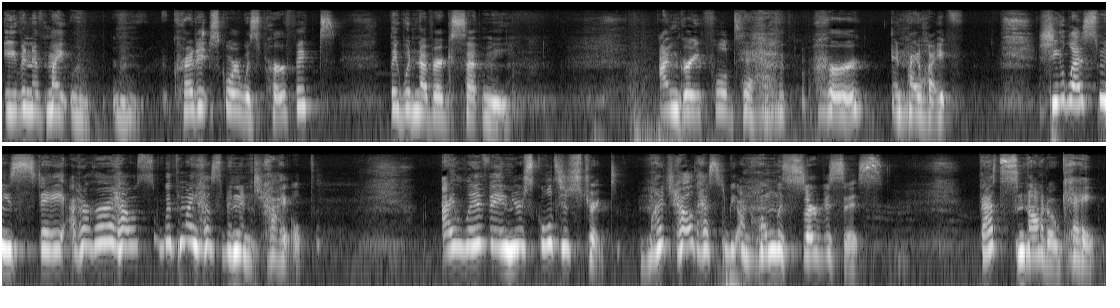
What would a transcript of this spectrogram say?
Even if my credit score was perfect, they would never accept me. I'm grateful to have her in my life. She lets me stay at her house with my husband and child. I live in your school district. My child has to be on homeless services. That's not okay.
